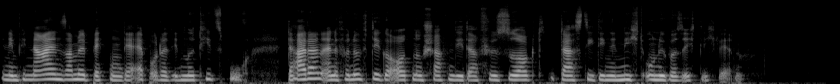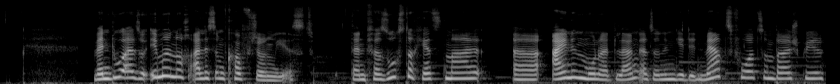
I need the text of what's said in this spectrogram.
in dem finalen Sammelbecken der App oder dem Notizbuch, da dann eine vernünftige Ordnung schaffen, die dafür sorgt, dass die Dinge nicht unübersichtlich werden. Wenn du also immer noch alles im Kopf jonglierst, dann versuch's doch jetzt mal äh, einen Monat lang, also nimm dir den März vor zum Beispiel,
